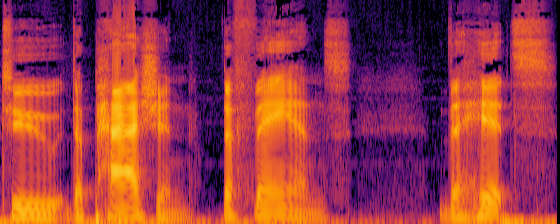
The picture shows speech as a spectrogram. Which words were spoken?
to the passion, the fans, the hits,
